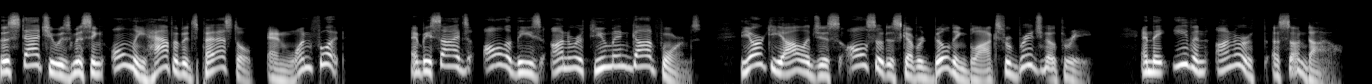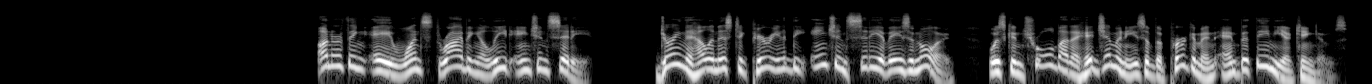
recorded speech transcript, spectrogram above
The statue is missing only half of its pedestal and one foot. And besides all of these unearthed human god forms, the archaeologists also discovered building blocks for Bridge No. 3, and they even unearthed a sundial. Unearthing a once thriving elite ancient city. During the Hellenistic period, the ancient city of Aizanoi was controlled by the hegemonies of the Pergamon and Bithynia kingdoms,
